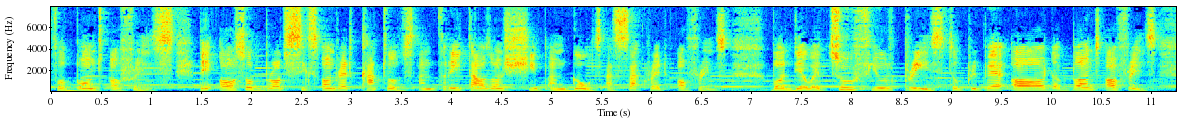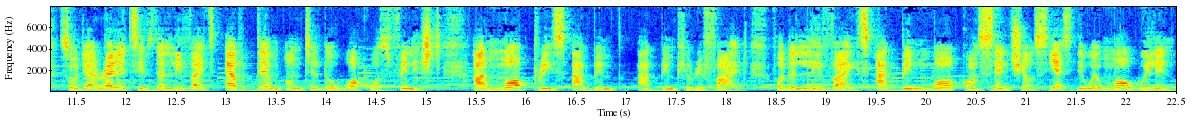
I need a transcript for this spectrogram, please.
for burnt offerings. They also brought 600 cattle and 3,000 sheep and goats as sacred offerings but there were too few priests to prepare all the burnt offerings. So their relatives, the Levites, helped them until the work was finished, and more priests had been had been purified. For the Levites had been more conscientious. Yes, they were more willing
